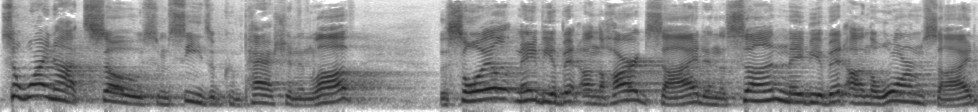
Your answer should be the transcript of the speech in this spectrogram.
So why not sow some seeds of compassion and love? The soil may be a bit on the hard side, and the sun may be a bit on the warm side,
